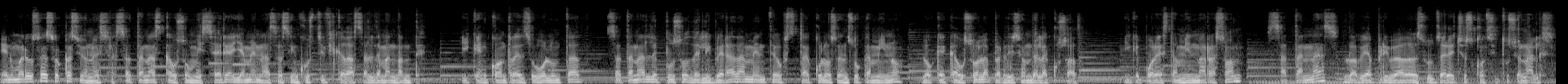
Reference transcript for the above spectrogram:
en numerosas ocasiones, Satanás causó miseria y amenazas injustificadas al demandante, y que en contra de su voluntad, Satanás le puso deliberadamente obstáculos en su camino, lo que causó la perdición del acusado, y que por esta misma razón, Satanás lo había privado de sus derechos constitucionales.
